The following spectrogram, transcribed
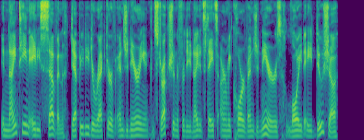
In 1987, Deputy Director of Engineering and Construction for the United States Army Corps of Engineers, Lloyd A. Duscha,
